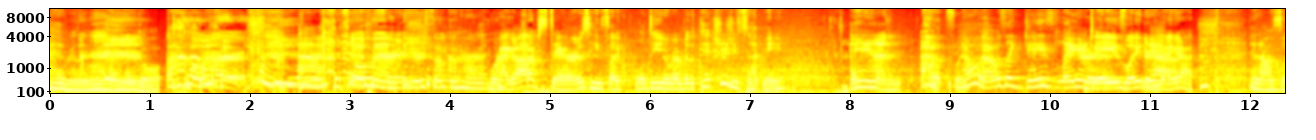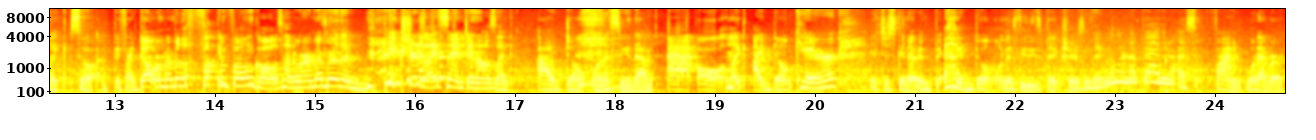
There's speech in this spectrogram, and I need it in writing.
I really want a bagel. Coherent. Coherent. You're so coherent. when I got upstairs, he's like, "Well, do you remember the pictures you sent me?" And I was like, No, that was like days later. days later, yeah. yeah, And I was like, "So if I don't remember the fucking phone calls, how do I remember the pictures I sent?" And I was like, "I don't want to see them at all. Like, I don't care. It's just gonna. I don't want to see these pictures." He's like, "No, they're not bad." They're not. I said, "Fine, whatever."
